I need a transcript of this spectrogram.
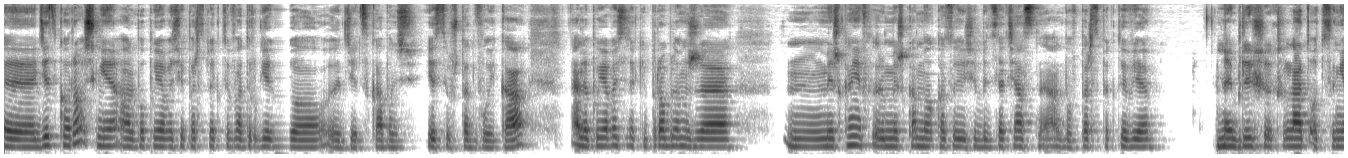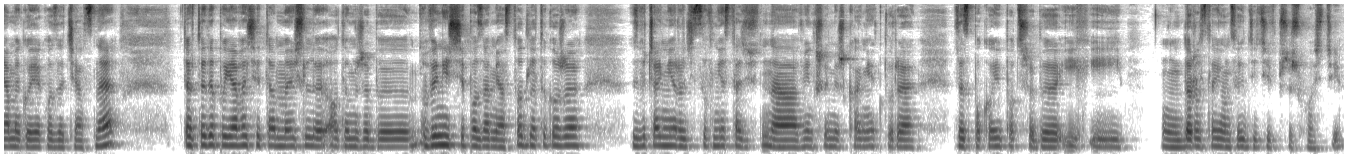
y, dziecko rośnie albo pojawia się perspektywa drugiego y, dziecka, bądź jest już ta dwójka, ale pojawia się taki problem, że Mm, mieszkanie, w którym mieszkamy, okazuje się być za ciasne, albo w perspektywie najbliższych lat oceniamy go jako za ciasne, to wtedy pojawia się ta myśl o tym, żeby wynieść się poza miasto, dlatego że zwyczajnie rodziców nie stać na większe mieszkanie, które zaspokoi potrzeby ich i dorastających dzieci w przyszłości.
